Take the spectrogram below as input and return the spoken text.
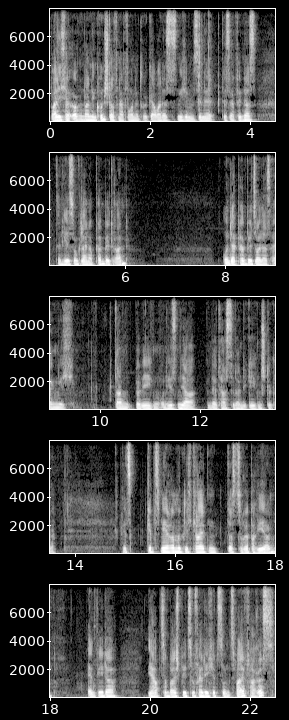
weil ich ja irgendwann den Kunststoff nach vorne drücke. Aber das ist nicht im Sinne des Erfinders, denn hier ist so ein kleiner Pömpel dran. Und der Pömpel soll das eigentlich dann bewegen. Und hier sind ja in der Taste dann die Gegenstücke. Jetzt gibt es mehrere Möglichkeiten, das zu reparieren. Entweder ihr habt zum Beispiel zufällig jetzt so ein zweifaches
